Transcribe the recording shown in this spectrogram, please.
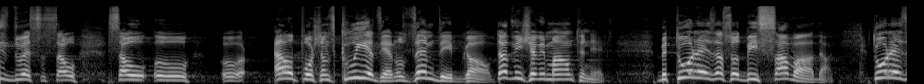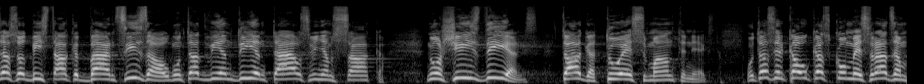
izdvesa savu, savu uh, uh, elpošanas kliedzienu uz zemdību galdu. Tad viņš jau ir mantinieks. Bet toreiz esot bijis savādāk. Toreiz esot bijis tā, ka bērns izaug, un tad vienā dienā tēvs viņam saka, no šīs dienas tagad tu esi mantinieks. Un tas ir kaut kas, ko mēs redzam,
